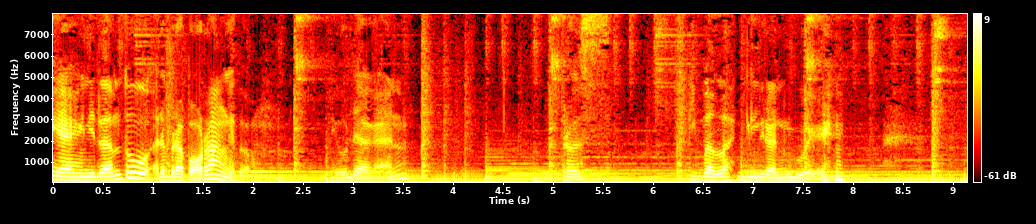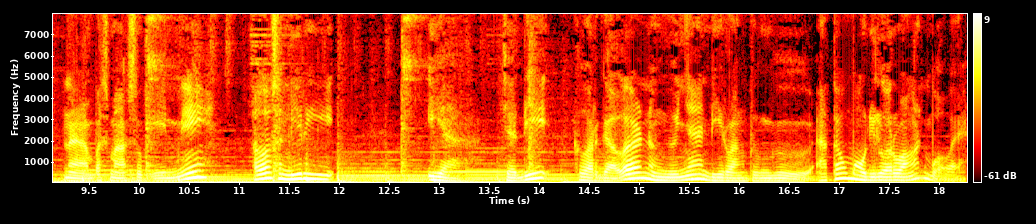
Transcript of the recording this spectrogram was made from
ya yang di dalam tuh ada berapa orang gitu. Ya udah kan. Terus tibalah giliran gue nah pas masuk ini lo sendiri. Iya jadi keluarga lo nunggunya di ruang tunggu. Atau mau di luar ruangan boleh.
